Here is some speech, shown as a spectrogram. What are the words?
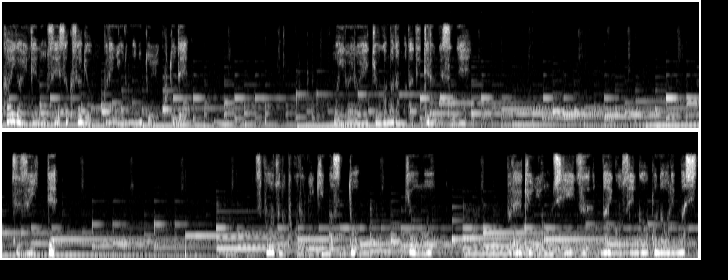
海外での制作作業の遅れによるものということでまあいろいろ影響がまだまだ出てるんですね。続いて、スポーツのところに行きますと、今日も戦が行われまし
